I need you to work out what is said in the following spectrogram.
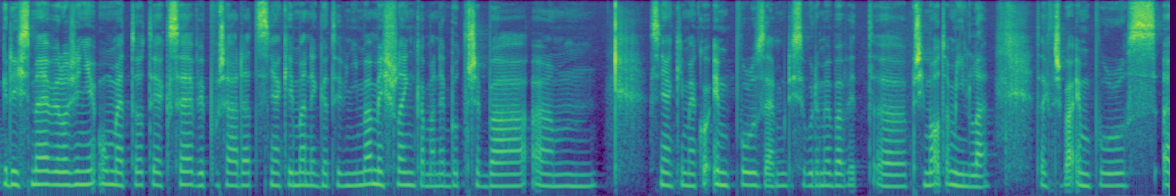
Když jsme vyloženi u metod, jak se vypořádat s nějakýma negativníma myšlenkama nebo třeba um, s nějakým jako impulzem, když se budeme bavit uh, přímo o tom jídle, tak třeba impuls uh,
